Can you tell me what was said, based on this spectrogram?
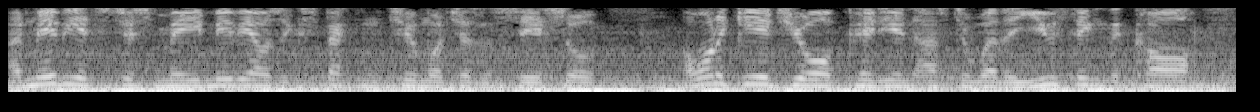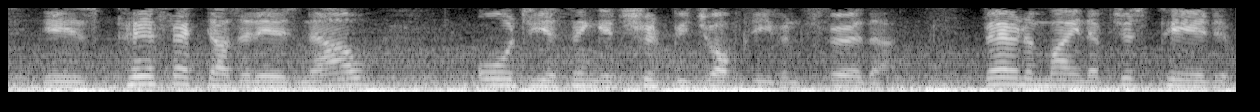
and maybe it's just me. Maybe I was expecting too much, as I say. So I want to gauge your opinion as to whether you think the car is perfect as it is now, or do you think it should be dropped even further? Bearing in mind, I've just paid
